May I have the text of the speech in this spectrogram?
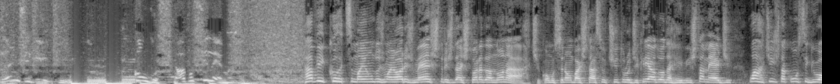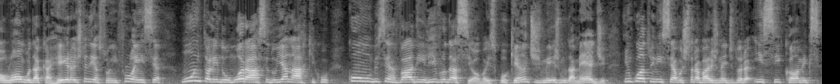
Band Geek com Gustavo Filema. Harvey Kurtzman é um dos maiores mestres da história da nona arte. Como se não bastasse o título de criador da revista Mad, o artista conseguiu ao longo da carreira estender sua influência muito além do humor ácido e anárquico, como observado em Livro da Selva. Isso porque antes mesmo da Mad, enquanto iniciava os trabalhos na editora EC Comics,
